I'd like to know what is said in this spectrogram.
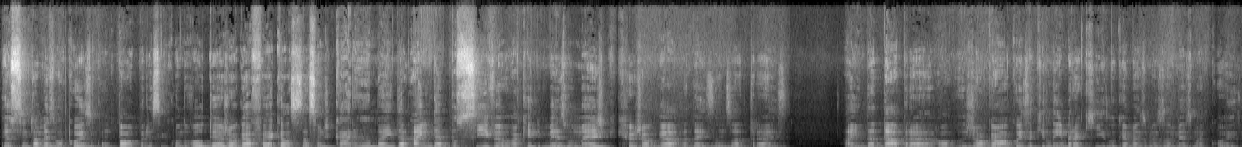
eu sinto a mesma coisa com o Pauper, assim. Quando voltei a jogar, foi aquela sensação de caramba, ainda, ainda é possível. Aquele mesmo Magic que eu jogava 10 anos atrás. Ainda dá para jogar uma coisa que lembra aquilo, que é mais ou menos a mesma coisa.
